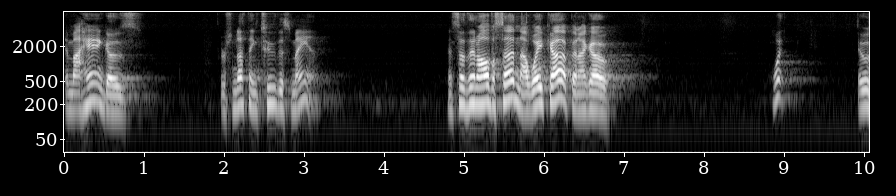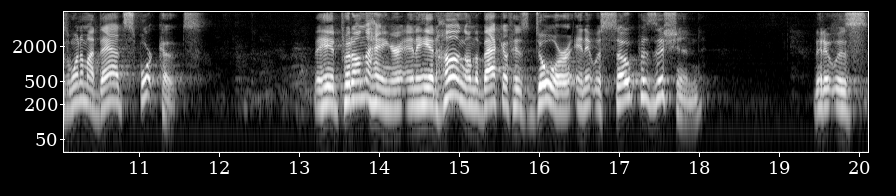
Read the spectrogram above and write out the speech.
And my hand goes, there's nothing to this man. And so then all of a sudden I wake up and I go, What? It was one of my dad's sport coats that he had put on the hanger and he had hung on the back of his door, and it was so positioned that it was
